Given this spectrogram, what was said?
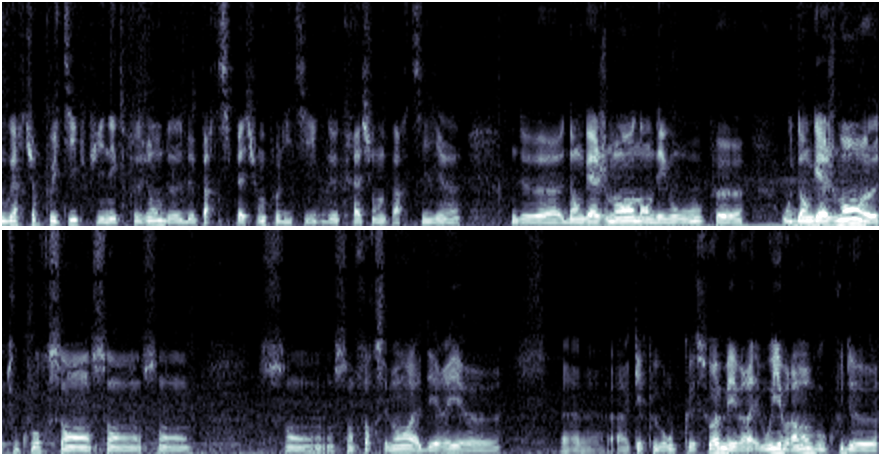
ouverture politique, puis une explosion de, participation politique, de création de partis, euh, de, euh, d'engagement dans des groupes, euh, ou d'engagement tout court sans, sans, sans, sans, forcément adhérer à, quelques groupes que soit. Mais oui, vraiment beaucoup de.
